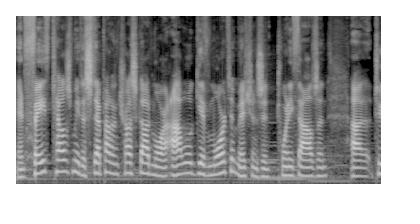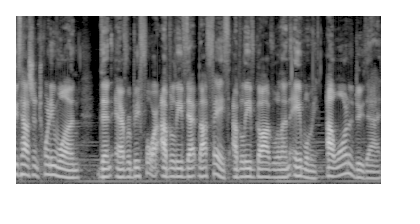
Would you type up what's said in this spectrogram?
and faith tells me to step out and trust God more. I will give more to missions in 20,000, uh, 2021 than ever before. I believe that by faith. I believe God will enable me. I want to do that,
